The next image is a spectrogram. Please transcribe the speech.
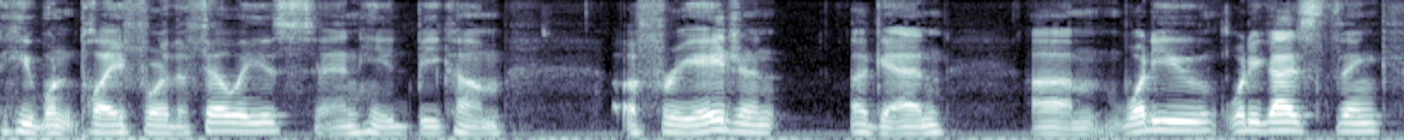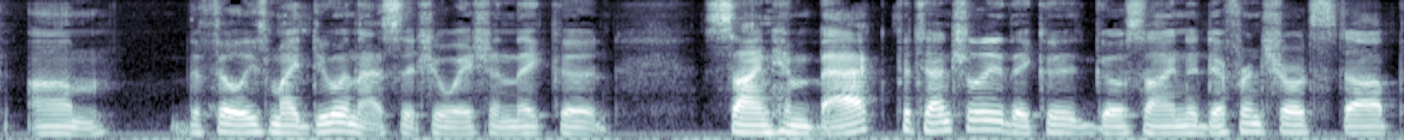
he wouldn't play for the Phillies, and he'd become a free agent again. Um, what do you what do you guys think um, the Phillies might do in that situation? They could sign him back potentially. They could go sign a different shortstop,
